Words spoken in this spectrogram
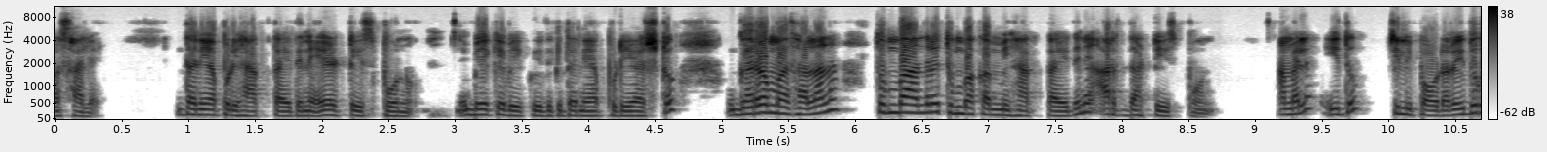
ಮಸಾಲೆ. ಧನಿಯಾ ಪುಡಿ ಹಾಕ್ತಾ ಇದ್ದೀನಿ, ಎರಡು ಟೀ ಸ್ಪೂನು ಬೇಕೇ ಬೇಕು ಇದಕ್ಕೆ ಧನಿಯಾ ಪುಡಿ ಅಷ್ಟು. ಗರಂ ಮಸಾಲಾನ ತುಂಬಾ ಅಂದ್ರೆ ತುಂಬಾ ಕಮ್ಮಿ ಹಾಕ್ತಾ ಇದ್ದೀನಿ, ಅರ್ಧ ಟೀ ಸ್ಪೂನ್ ಆಮೇಲೆ ಇದು ಚಿಲ್ಲಿ ಪೌಡರ್. ಇದು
